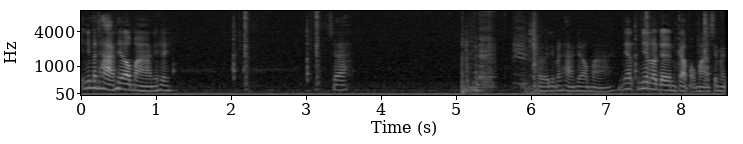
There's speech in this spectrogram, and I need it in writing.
อันนี้มันทางที่เรามานี่เฮ้ยใช่เออนี่มันทางที่เรามา เนี่ยเนี่ยเราเดินกลับออกมาใช่ไหม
